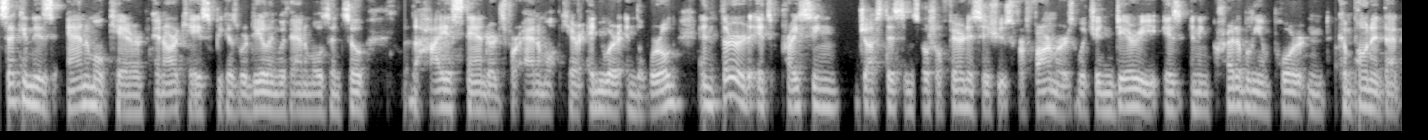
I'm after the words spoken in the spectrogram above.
Second is animal care, in our case, because we're dealing with animals. And so the highest standards for animal care anywhere in the world. And third, it's pricing justice and social fairness issues for farmers, which in dairy is an incredibly important component that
